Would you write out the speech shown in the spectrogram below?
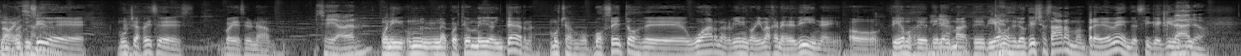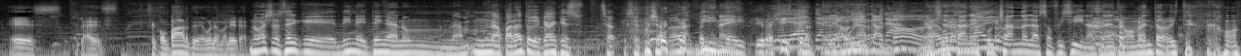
no, inclusive muchas veces, voy a decir una, Sí, a ver. una, una cuestión medio interna. Muchos bocetos de Warner vienen con imágenes de Disney, o digamos de, de la de- digamos de lo que ellos arman previamente, así que Claro. decir, es, la- es- se comparte de alguna manera. No vaya a ser que Disney tengan un, una- un aparato que cada vez que se, se escucha la palabra Disney. Y registra. Nos están radio- escuchando en las oficinas en este momento, ¿viste? Como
